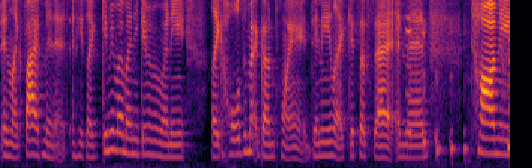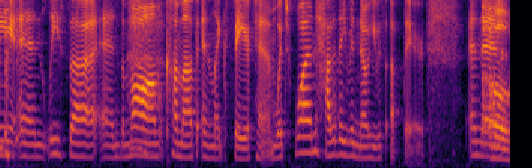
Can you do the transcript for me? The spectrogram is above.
in like five minutes." And he's like, "Give me my money, give me my money." Like holds him at gunpoint. Denny like gets upset, and then Tommy and Lisa and the mom come up and like save him. Which one? How did they even know he was up there? And then Oh,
